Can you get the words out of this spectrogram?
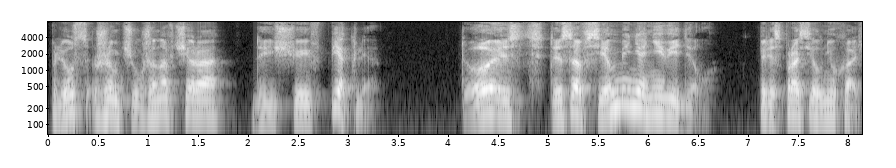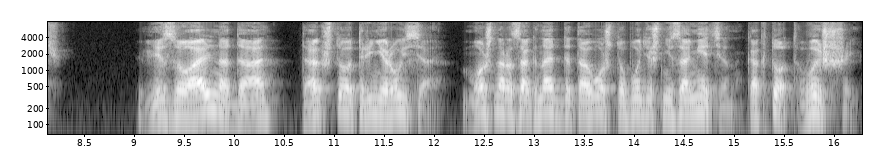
Плюс жемчужина вчера, да еще и в пекле. — То есть ты совсем меня не видел? — переспросил Нюхач. — Визуально, да. Так что тренируйся. Можно разогнать до того, что будешь незаметен, как тот, высший.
